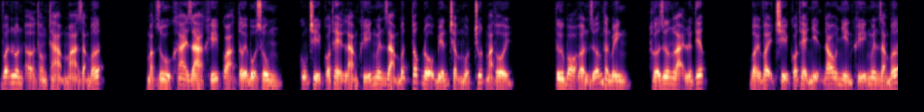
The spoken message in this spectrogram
vẫn luôn ở thong thả mà giảm bớt. Mặc dù khai ra khí quả tới bổ sung, cũng chỉ có thể làm khí nguyên giảm bớt tốc độ biến chậm một chút mà thôi. Từ bỏ ẩn dưỡng thần binh, hứa dương lại liên tiếp. Bởi vậy chỉ có thể nhịn đau nhìn khí nguyên giảm bớt,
